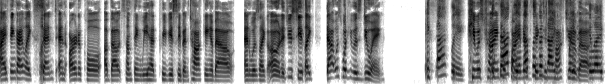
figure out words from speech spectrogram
I think I like sent an article about something we had previously been talking about and was like, "Oh, did you see like that was what he was doing." Exactly. He was trying exactly. to find and that's a thing like a to nice talk to you about. like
